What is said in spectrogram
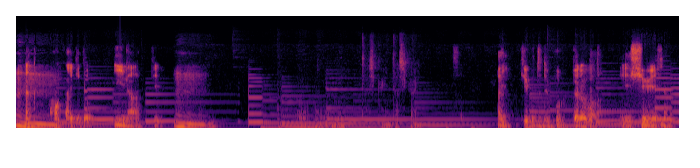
うんなんか細かいけど、いいなっていう。うん。確かに確かに。はい。ということで、僕からは、えー、シュウエイさんの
